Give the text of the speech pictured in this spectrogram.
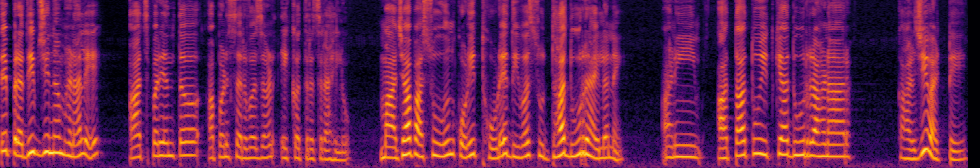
ते प्रदीपजीनं म्हणाले आजपर्यंत आपण सर्वजण एकत्रच राहिलो. माझ्यापासून कोणी थोडे दिवस सुद्धा दूर राहिलं नाही. आणि आता तू इतक्या दूर राहणार? काळजी वाटते.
